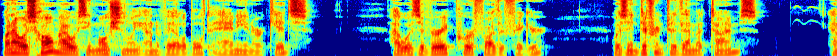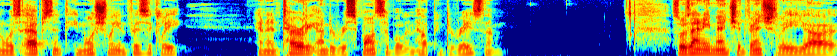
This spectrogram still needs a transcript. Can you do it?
When I was home, I was emotionally unavailable to Annie and our kids. I was a very poor father figure, was indifferent to them at times, and was absent emotionally and physically and entirely under responsible in helping to raise them. So, as Annie mentioned, eventually uh,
